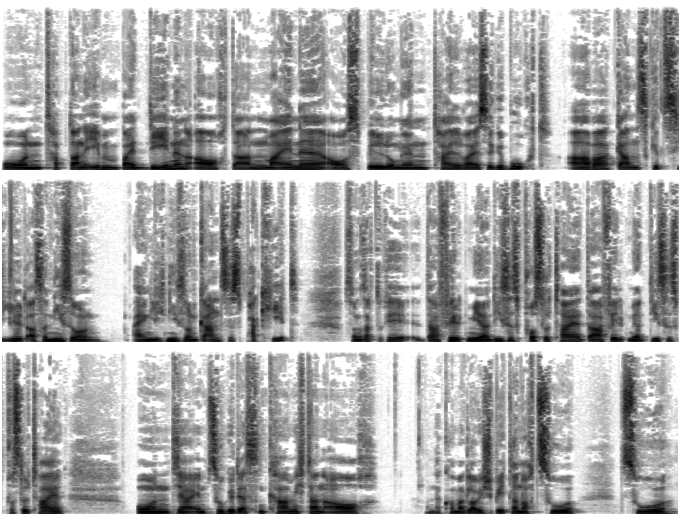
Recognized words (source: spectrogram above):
Und habe dann eben bei denen auch dann meine Ausbildungen teilweise gebucht. Aber ganz gezielt, also nie so ein, eigentlich nie so ein ganzes Paket, sondern gesagt, okay, da fehlt mir dieses Puzzleteil, da fehlt mir dieses Puzzleteil. Und ja, im Zuge dessen kam ich dann auch und da kommen wir, glaube ich, später noch zu, zu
